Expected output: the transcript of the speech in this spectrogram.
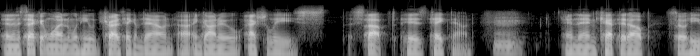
And then the second one when he tried to take him down, uh, Ngannou actually s- stopped his takedown. Mm. and then kept it up. So he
